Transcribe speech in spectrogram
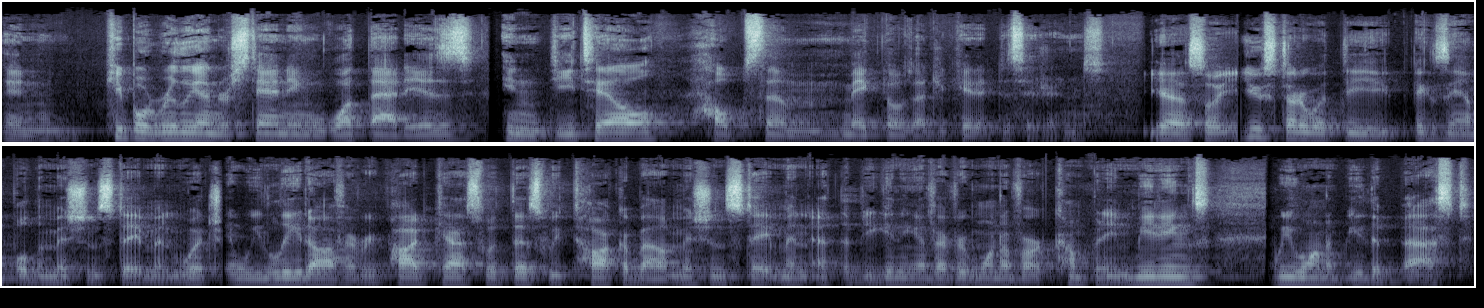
And people really understanding what that is in detail helps them make those educated decisions. Yeah, so you started with the example, the mission statement, which we lead off every podcast with this. We talk about mission statement at the beginning of every one of our company meetings. We want to be the best.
